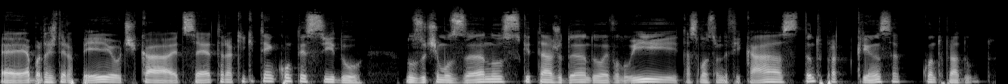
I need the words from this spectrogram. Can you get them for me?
é, abordagem terapêutica, etc. O que, que tem acontecido nos últimos anos que está ajudando a evoluir, está se mostrando eficaz, tanto para criança quanto para adulto?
